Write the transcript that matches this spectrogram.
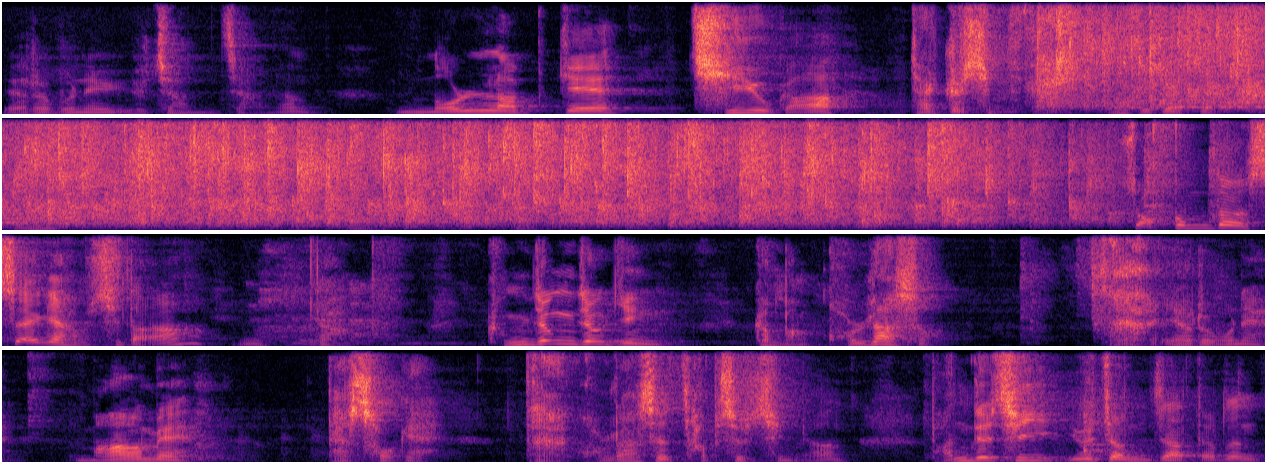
여러분의 유전자는 놀랍게 치유가 될 것입니다. 아시겠죠? 음. 조금 더 세게 합시다. 음. 자, 긍정적인 것만 골라서 여러분의 마음의 뱃속에 골라서 잡수시면 반드시 유전자들은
